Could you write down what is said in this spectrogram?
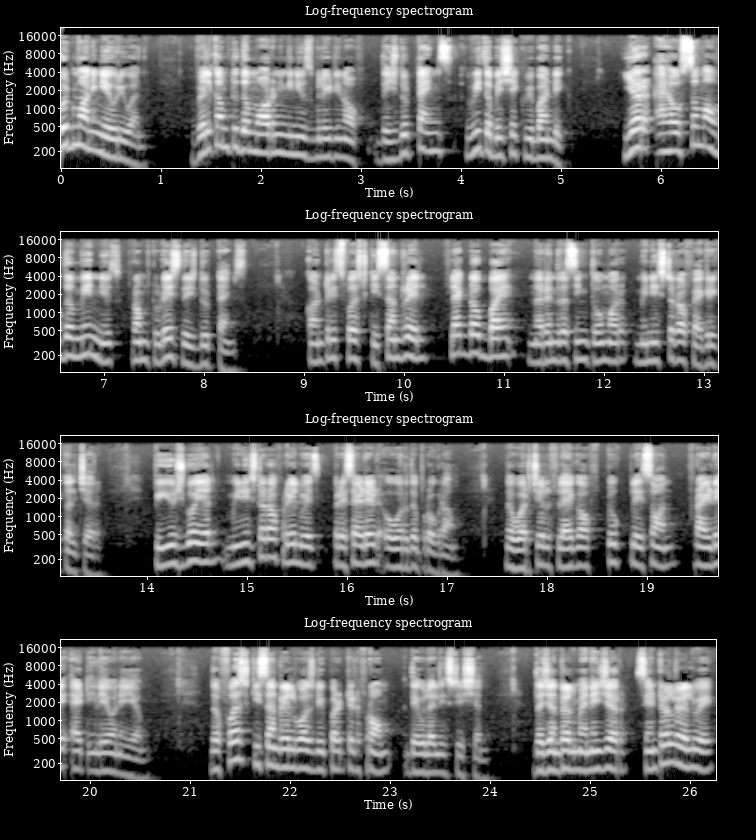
Good morning, everyone. Welcome to the morning news bulletin of Deshdoot Times with Abhishek Vibandik. Here I have some of the main news from today's Deshdoot Times. Country's first Kisan Rail flagged off by Narendra Singh Tomar, Minister of Agriculture. Piyush Goyal, Minister of Railways, presided over the program. The virtual flag off took place on Friday at 11 am. The first Kisan Rail was departed from Devlali station. The General Manager, Central Railway,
